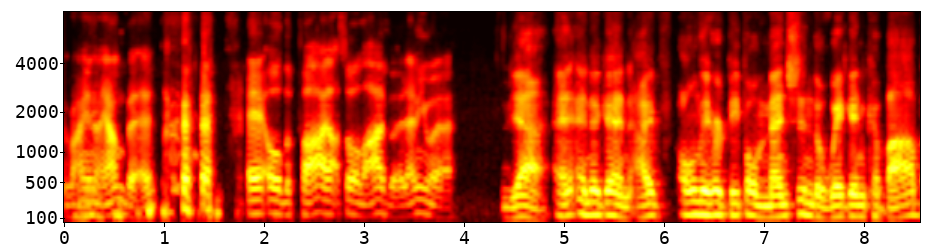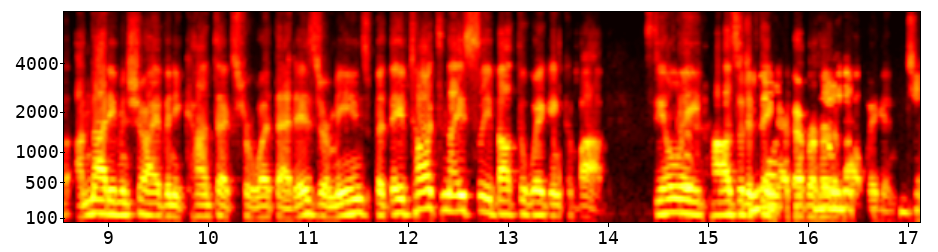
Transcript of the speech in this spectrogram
Ryan yeah. Nyambe ate all the pie. That's all I've heard. Anyway. Yeah, and, and again, I've only heard people mention the Wigan kebab. I'm not even sure I have any context for what that is or means, but they've talked nicely about the Wigan kebab. It's the only positive you know thing I've ever you know heard what it- about Wigan. Do,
